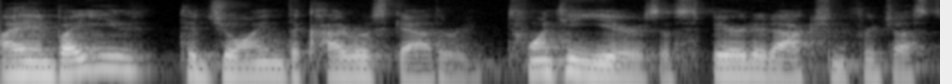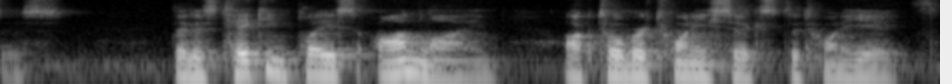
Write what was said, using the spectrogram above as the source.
I invite you to join the Kairos Gathering, 20 years of spirited action for justice, that is taking place online October 26th to 28th.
